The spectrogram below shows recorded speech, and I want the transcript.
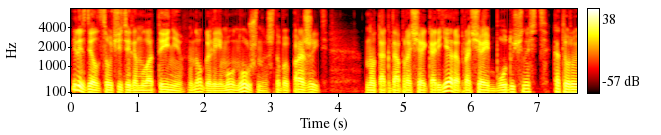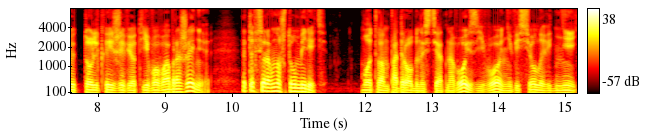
Или сделаться учителем латыни, много ли ему нужно, чтобы прожить. Но тогда прощай карьера, прощай будущность, которую только и живет его воображение. Это все равно, что умереть. Вот вам подробности одного из его невеселых дней.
